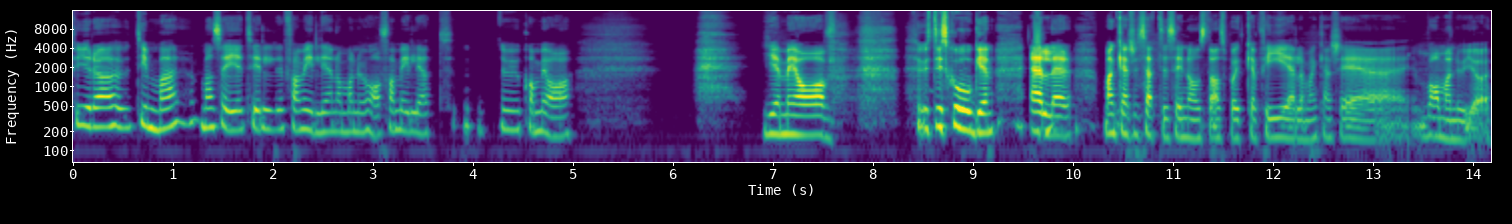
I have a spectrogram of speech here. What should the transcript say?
Fyra timmar. Man säger till familjen, om man nu har familj, att nu kommer jag ge mig av ute i skogen. Eller man kanske sätter sig någonstans på ett café eller man kanske är vad man nu gör.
